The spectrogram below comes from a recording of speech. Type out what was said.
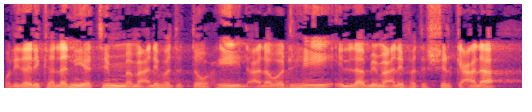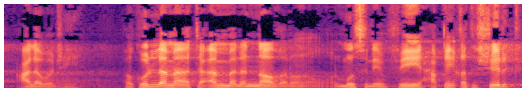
ولذلك لن يتم معرفة التوحيد على وجهه إلا بمعرفة الشرك على على وجهه. فكلما تأمل الناظر المسلم في حقيقة الشرك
